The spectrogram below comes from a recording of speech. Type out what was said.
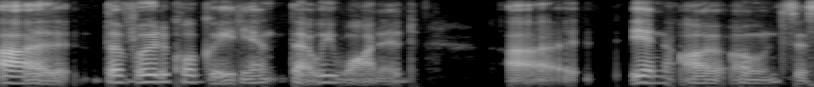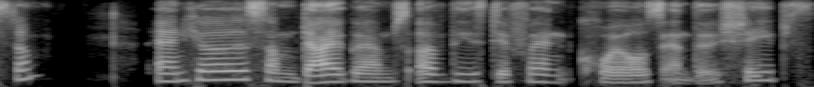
uh, the vertical gradient that we wanted uh, in our own system. And here are some diagrams of these different coils and their shapes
